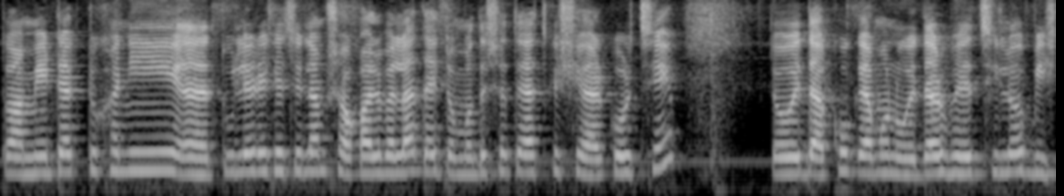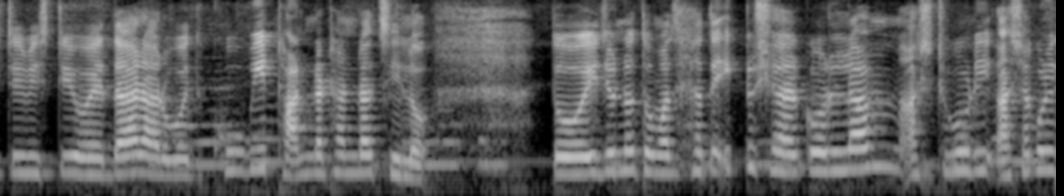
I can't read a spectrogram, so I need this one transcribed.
তো আমি এটা একটুখানি তুলে রেখেছিলাম সকালবেলা, তাই তোমাদের সাথে আজকে শেয়ার করছি। তো ওই দেখো কেমন ওয়েদার হয়েছিল, বৃষ্টি বৃষ্টি ওয়েদার আর ওই খুবই ঠান্ডা ঠান্ডা ছিল। তো এই জন্য তোমাদের সাথে একটু শেয়ার করলাম। আশা করি আশা করি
